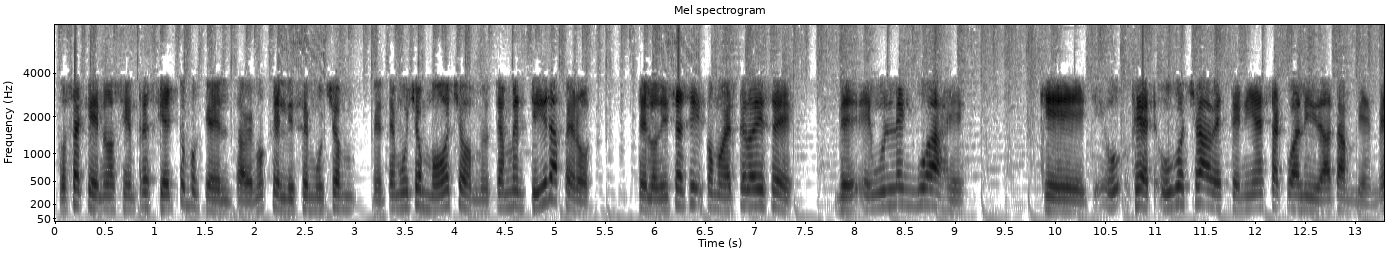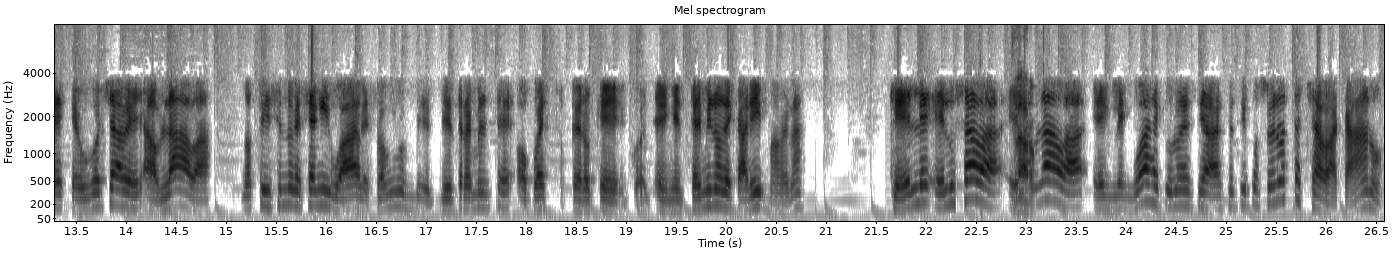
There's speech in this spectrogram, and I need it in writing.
cosa que no siempre es cierto porque él, sabemos que él dice muchos, mete muchos mochos, muchas mentiras, pero te lo dice así, como él te lo dice, en un lenguaje que, fíjate, Hugo Chávez tenía esa cualidad también, ¿ves? Que Hugo Chávez hablaba, no estoy diciendo que sean iguales, son literalmente opuestos, pero que en el término de carisma, ¿verdad? Que él, él usaba, él hablaba en lenguaje que uno decía, ese tipo suena hasta chabacano.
